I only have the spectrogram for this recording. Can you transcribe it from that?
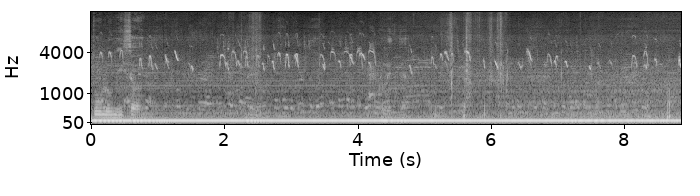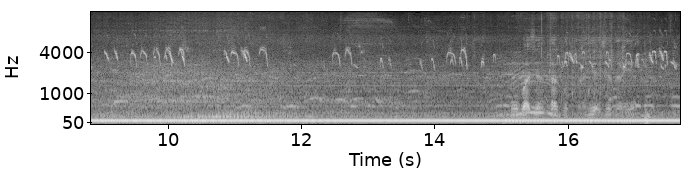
tulong ni isa Bapak takut, ayah saya ya.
